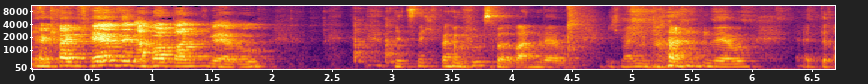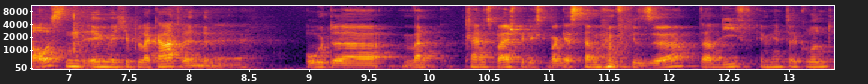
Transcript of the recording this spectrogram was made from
Ja, kein Fernsehen, aber Bandwerbung. Jetzt nicht beim Fußball Bandenwerbung. Ich meine Bandenwerbung äh, draußen irgendwelche Plakatwände. Oder, man, kleines Beispiel, ich war gestern beim Friseur, da lief im Hintergrund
